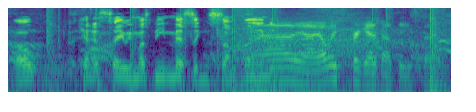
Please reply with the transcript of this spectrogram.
Oh, gonna say we must be missing something. Oh yeah, I always forget about these things.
